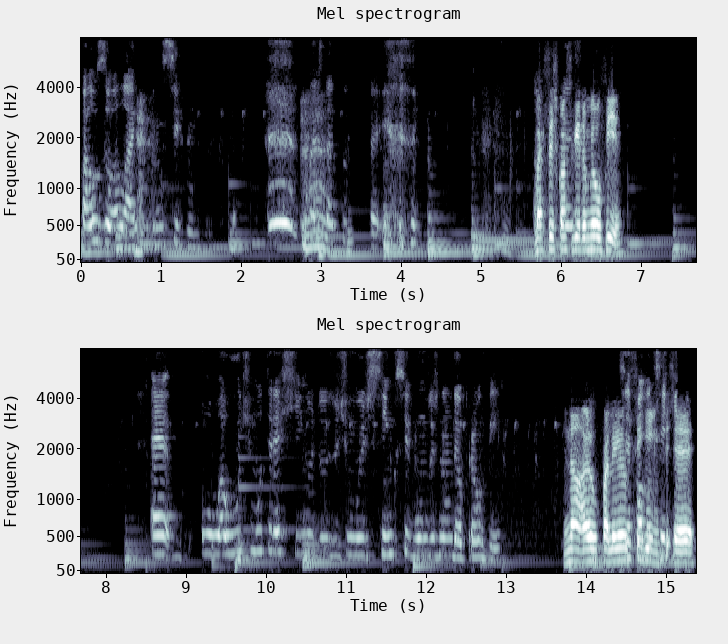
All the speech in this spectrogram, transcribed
pausou a live por um segundo. Mas tá tudo bem. Mas vocês conseguiram me ouvir? É, o, o último trechinho dos últimos cinco segundos não deu para ouvir. Não, eu falei Você o seguinte, é,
